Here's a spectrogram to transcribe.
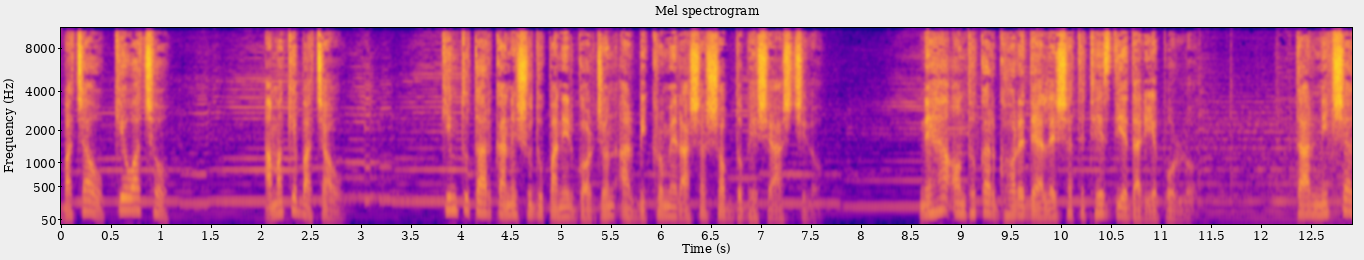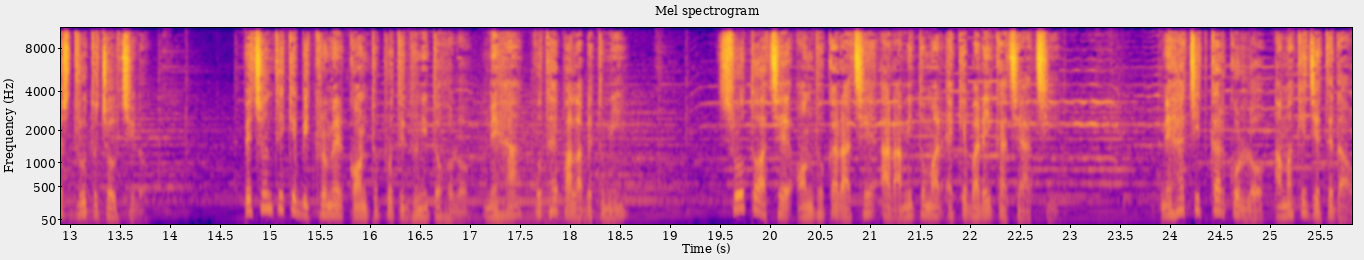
বাঁচাও, কেউ আছো? আমাকে বাঁচাও। কিন্তু তার কানে শুধু পানির গর্জন আর বিক্রমের আশার শব্দ ভেসে আসছিল। নেহা অন্ধকার ঘরে দেয়ালের সাথে ঠেস দিয়ে দাঁড়িয়ে পড়ল। তার নিঃশ্বাস দ্রুত চলছিল। পেছন থেকে বিক্রমের কণ্ঠ প্রতিধ্বনিত হল, নেহা, কোথায় পালাবে তুমি? স্রোত আছে, অন্ধকার আছে, আর আমি তোমার একেবারেই কাছে আছি। নেহা চিৎকার করল, আমাকে যেতে দাও।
